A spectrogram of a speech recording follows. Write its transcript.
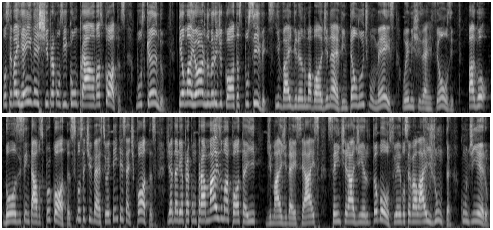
você vai reinvestir para conseguir comprar novas cotas, buscando ter o maior número de cotas possíveis. E vai virando uma bola de neve. Então, no último mês, o MXRF11 pagou 12 centavos por cota. Se você tivesse 87 cotas, já daria para comprar mais uma cota aí de mais de 10 reais sem tirar dinheiro do teu bolso. E aí você vai lá e junta com o dinheiro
